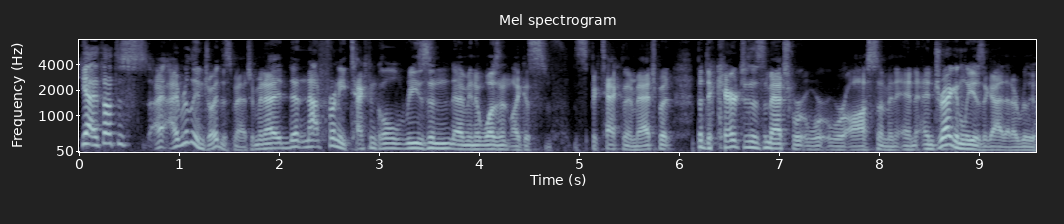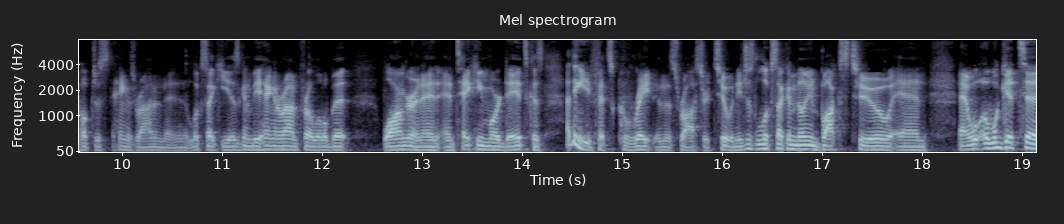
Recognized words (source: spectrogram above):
Yeah, I thought this. I, I, really enjoyed this match. I mean, I, not for any technical reason. I mean, it wasn't like a spectacular match, but but the characters in this match were, were, were awesome. And, and and Dragon Lee is a guy that I really hope just hangs around, and, and it looks like he is going to be hanging around for a little bit longer and, and, and taking more dates because I think he fits great in this roster too, and he just looks like a million bucks too. And and we'll, we'll get to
